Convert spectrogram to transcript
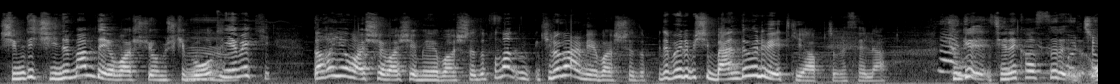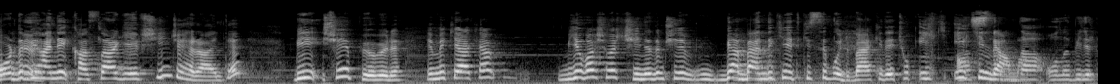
Şimdi çiğnemem de yavaşlıyormuş gibi Hmm. oldu. Yemek daha yavaş yavaş yemeye başladı falan. Kilo vermeye başladım. Bir de böyle bir şey bende öyle bir etki yaptı mesela. Çünkü çene kasları orada bir hani kaslar gevşeyince herhalde bir şey yapıyor böyle yemek yerken yavaş yavaş çiğnedim çiğnedim. Yani bendeki etkisi buydu. Belki de çok ilk ilkinde Aslında ama. olabilir.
